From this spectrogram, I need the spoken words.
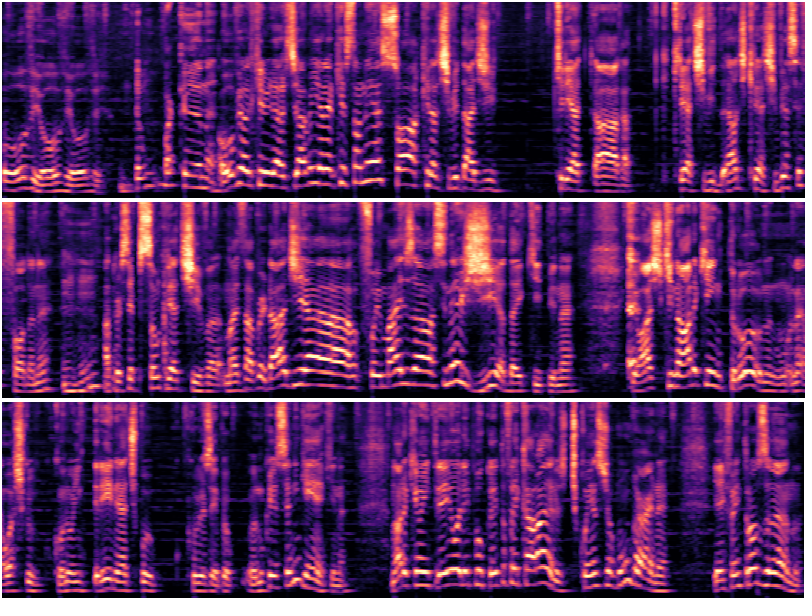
Houve, houve, houve. Então, bacana. Houve a criatividade, e a questão nem é só a criatividade. Cria, a criatividade criativa ia ser foda, né? Uhum. A percepção criativa. Mas na verdade a, foi mais a sinergia da equipe, né? Que eu acho que na hora que entrou, né, eu acho que quando eu entrei, né? Tipo, por exemplo, eu, não conhecia ninguém aqui, né? Na hora que eu entrei, eu olhei pro Cleiton e falei, caralho, eu te conheço de algum lugar, né? E aí foi entrosando.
